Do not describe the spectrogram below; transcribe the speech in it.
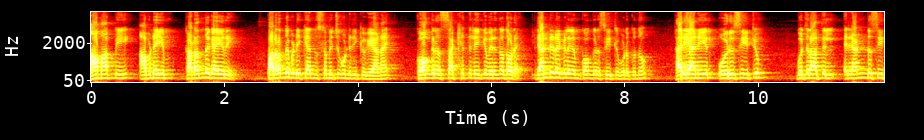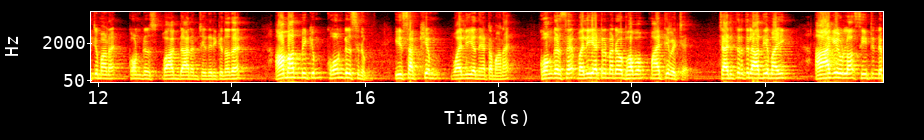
ആം ആദ്മി അവിടെയും കടന്നു കയറി പടർന്നു പിടിക്കാൻ ശ്രമിച്ചുകൊണ്ടിരിക്കുകയാണ്. കോൺഗ്രസ് സഖ്യത്തിലേക്ക് വരുന്നതോടെ രണ്ടിടങ്ങളിലും കോൺഗ്രസ് സീറ്റ് കൊടുക്കുന്നു. ഹരിയാനയിൽ ഒരു സീറ്റും ഗുജറാത്തിൽ രണ്ട് സീറ്റുമാണ് കോൺഗ്രസ് വാഗ്ദാനം ചെയ്തിരിക്കുന്നത്. ആം ആദ്മിക്കും കോൺഗ്രസിനും ഈ സഖ്യം വലിയ നേട്ടമാണ്. കോൺഗ്രസ് വലിയേറ്റൽ മനോഭാവം മാറ്റിവെച്ച് ചരിത്രത്തിൽ ആദ്യമായി ആകെയുള്ള സീറ്റിന്റെ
